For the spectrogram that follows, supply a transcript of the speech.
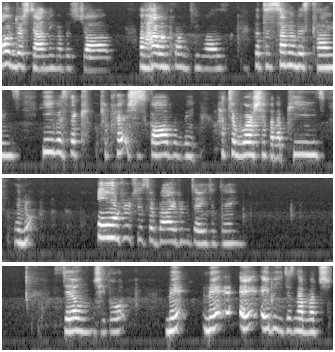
understanding of his job, of how important he was, but to some of his clients, he was the capricious god that they had to worship and appease in order to survive from day to day. Still, she thought, may, doesn't have much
